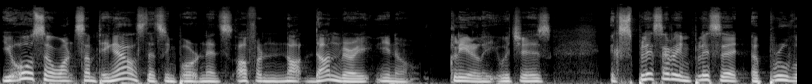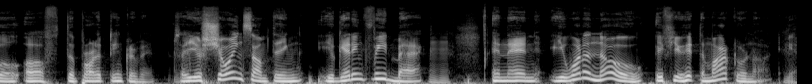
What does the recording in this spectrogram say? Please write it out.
You also want something else that's important that's often not done very, you know, clearly, which is explicit or implicit approval of the product increment. So you're showing something, you're getting feedback, mm-hmm. and then you want to know if you hit the mark or not. Yeah.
